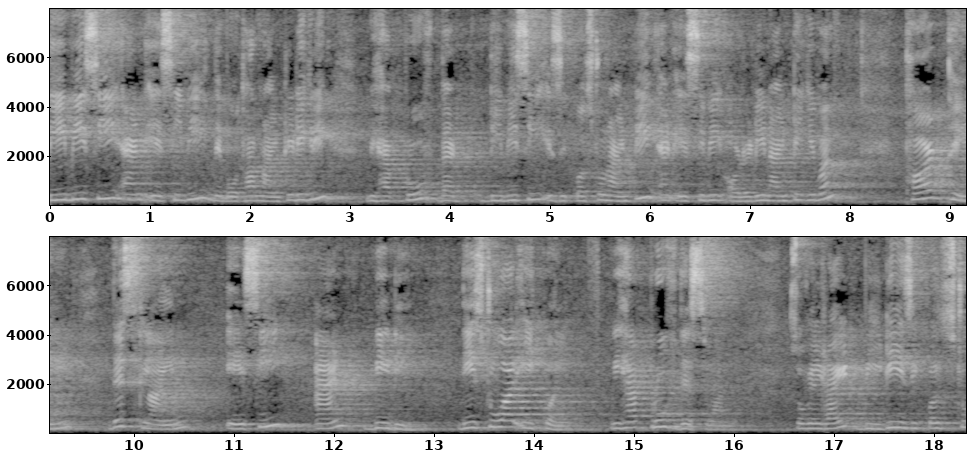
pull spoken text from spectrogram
DBC and ACB they both are 90 degree. We have proved that DBC is equals to 90 and ACB already 90 given. Third thing this line AC and BD these two are equal. We have proved this one. So we'll write BD is equals to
